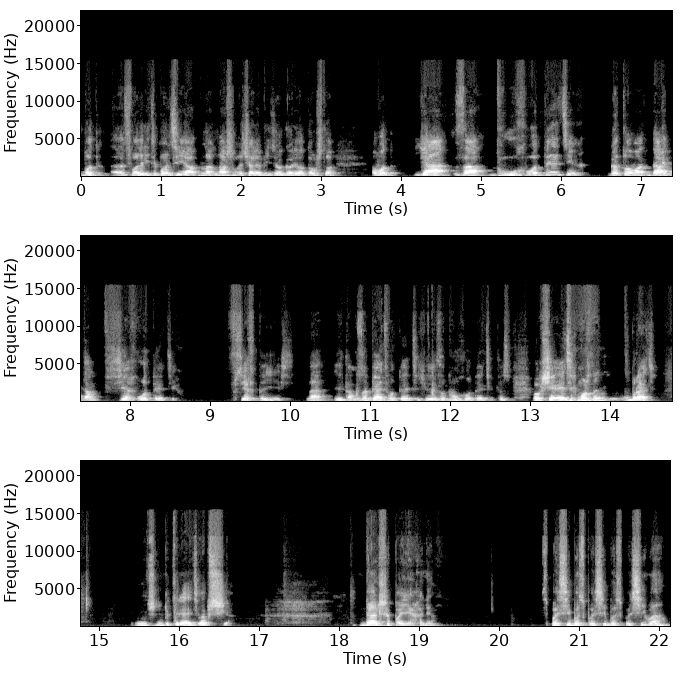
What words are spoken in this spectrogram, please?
вот э, смотрите, помните, я в на нашем начале видео говорил о том, что вот я за двух вот этих готов отдать там всех вот этих, всех-то есть, да, или там за пять вот этих, или за двух вот этих, то есть вообще этих можно убрать, ничего не потеряете вообще. Дальше поехали. Спасибо, спасибо, спасибо.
